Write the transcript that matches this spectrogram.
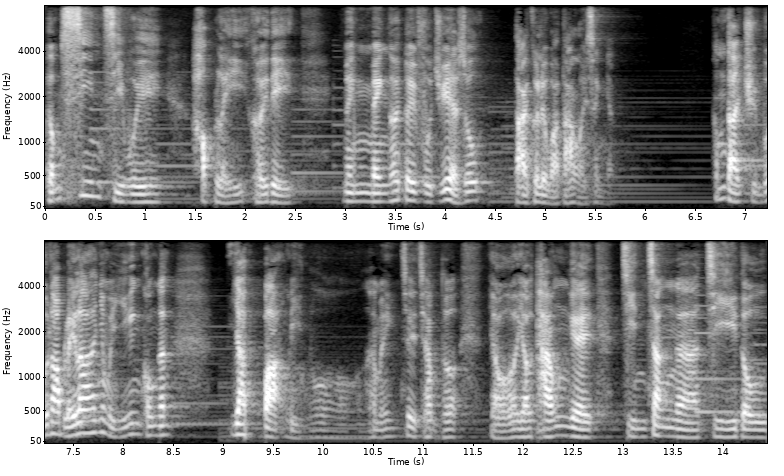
咁先至會合理。佢哋明明去對付主耶穌，但係佢哋話打外星人，咁但係全部都合理啦，因為已經講緊一百年喎。係咪？即係差唔多由有太空嘅戰爭啊，至到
